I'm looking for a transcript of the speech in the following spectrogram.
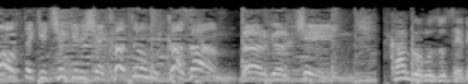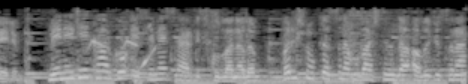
O haftaki çekilişe katıl. Kazan. Burger King. Kargomuzu sevelim. MNG Kargo SMS servis kullanalım. Varış noktasına ulaştığında alıcısına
